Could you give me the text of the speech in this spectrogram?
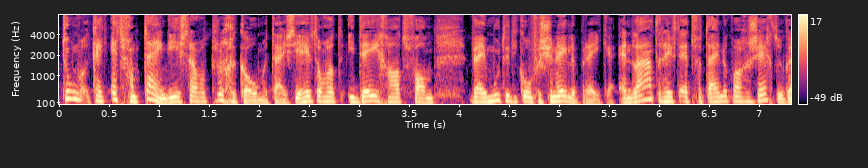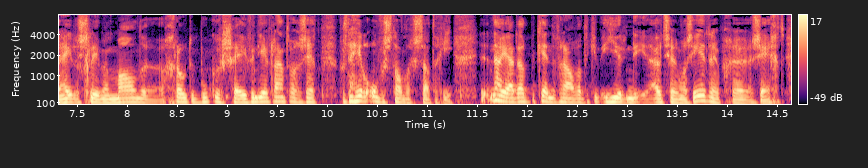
toen, kijk, Ed van Tijn, die is daar wel teruggekomen, Thijs. Die heeft toch wat idee gehad van, wij moeten die conventionele breken. En later heeft Ed van Tijn ook wel gezegd, natuurlijk een hele slimme man, grote boeken geschreven, die heeft later wel gezegd, het was een hele onverstandige strategie. Nou ja, dat bekende verhaal wat ik hier in de uitzending al eerder heb gezegd,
